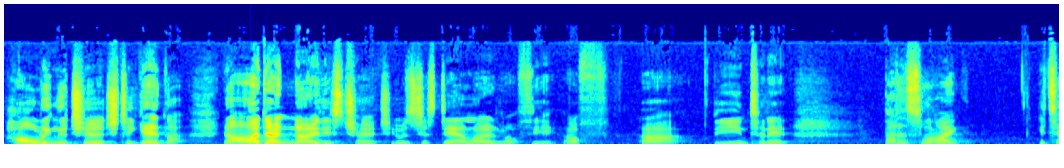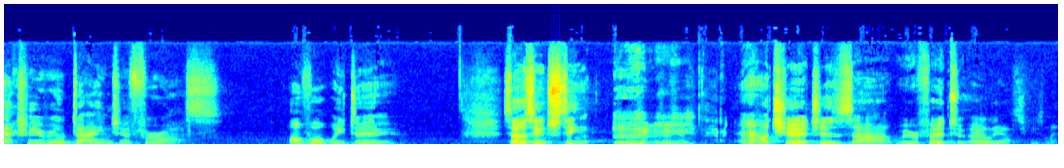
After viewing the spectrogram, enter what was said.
holding the church together. Now, I don't know this church, it was just downloaded off the, off, uh, the internet. But it's like, it's actually a real danger for us of what we do. So it's interesting. Our church, as uh, we referred to earlier, excuse me.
